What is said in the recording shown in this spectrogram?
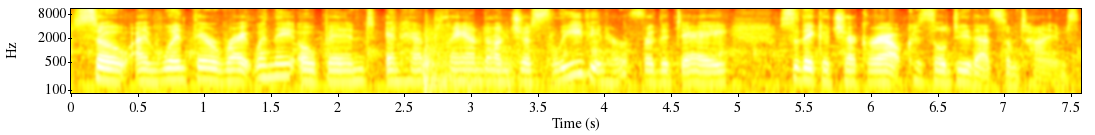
So I went there right when they opened and had planned on just leaving her for the day so they could check her out because they'll do that sometimes.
